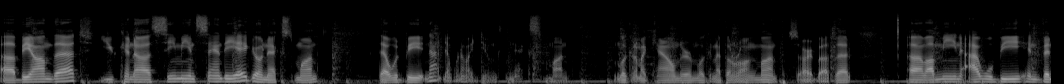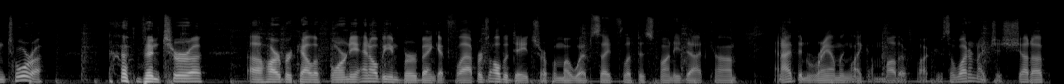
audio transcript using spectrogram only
Uh, beyond that, you can uh, see me in San Diego next month. That would be not. What am I doing next month? I'm looking at my calendar. I'm looking at the wrong month. Sorry about that. Um, I mean, I will be in Ventura, Ventura uh, Harbor, California, and I'll be in Burbank at Flappers. All the dates are up on my website, flipisfunny.com. And I've been rambling like a motherfucker. So why don't I just shut up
